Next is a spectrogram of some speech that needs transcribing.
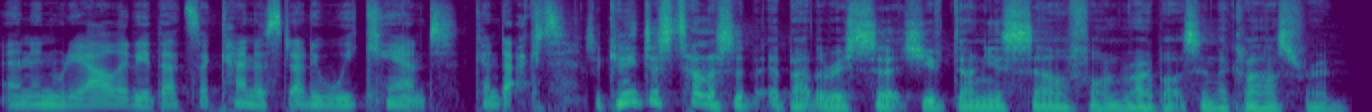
And in reality, that's a kind of study we can't conduct. So, can you just tell us a bit about the research you've done yourself on robots in the classroom?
